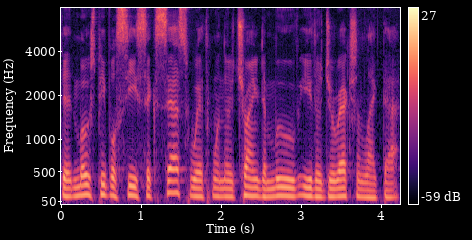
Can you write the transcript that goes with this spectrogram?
that most people see success with when they're trying to move either direction like that.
